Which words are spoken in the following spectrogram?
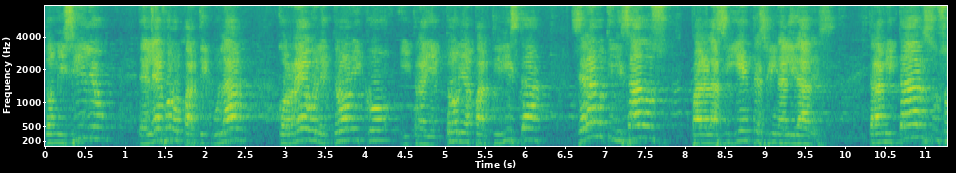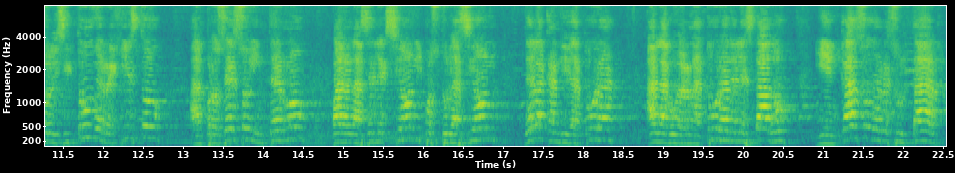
domicilio, teléfono particular, correo electrónico y trayectoria partidista serán utilizados para las siguientes finalidades. Tramitar su solicitud de registro al proceso interno para la selección y postulación de la candidatura a la gubernatura del Estado y en caso de resultar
